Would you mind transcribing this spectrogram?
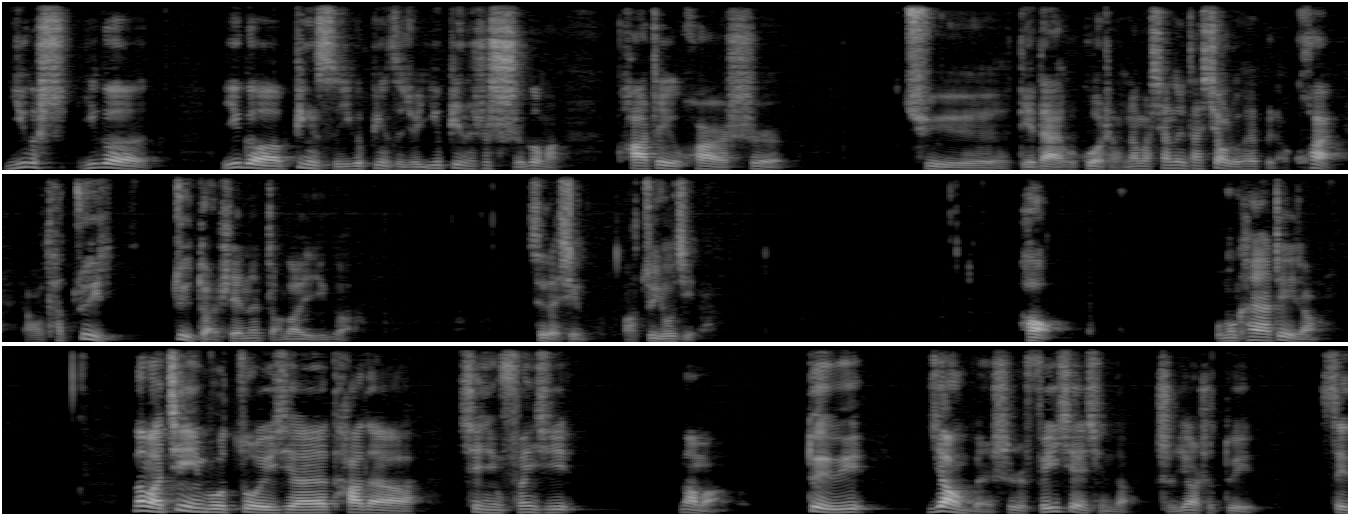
一个是一个。一个病死，一个病死，就一个病死是十个嘛？它这一块是去迭代和过程，那么相对它效率会比较快，然后它最最短时间能找到一个 C 的星啊，最优解。好，我们看一下这一张，那么进一步做一些它的线性分析。那么对于样本是非线性的，只要是对 C，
